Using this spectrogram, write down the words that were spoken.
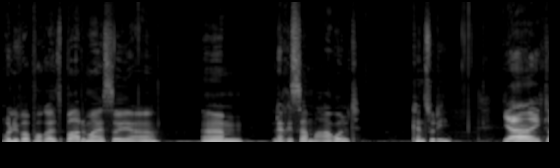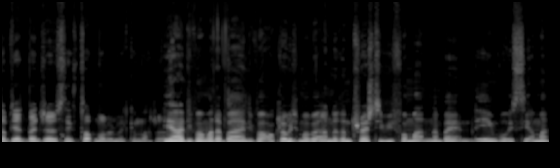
Oliver Pocher als Bademeister, ja. Ähm, Larissa Marold, kennst du die? Ja, ich glaube, die hat bei Joe's Next Topmodel mitgemacht. Oder? Ja, die war mal dabei. Die war auch, glaube ich, mal bei Ja. anderen Trash-TV-Formaten dabei. Irgendwo ist sie auch mal.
